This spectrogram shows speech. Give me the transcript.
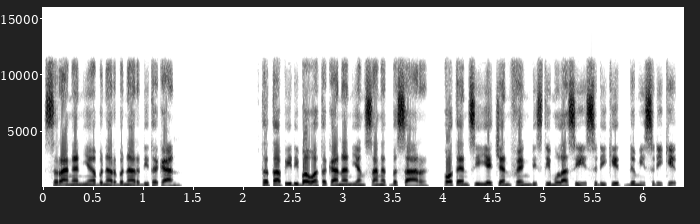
Serangannya benar-benar ditekan. Tetapi di bawah tekanan yang sangat besar, potensi Ye Chen Feng distimulasi sedikit demi sedikit.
